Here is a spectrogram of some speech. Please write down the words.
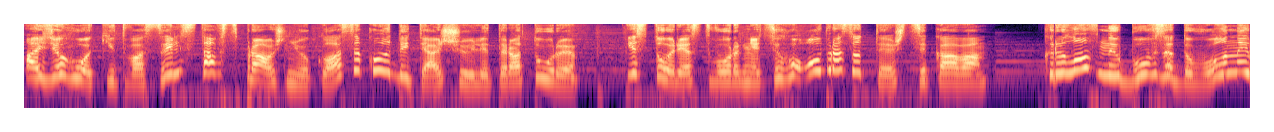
А його кіт Василь став справжньою класикою дитячої літератури. Історія створення цього образу теж цікава. Крилов не був задоволений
